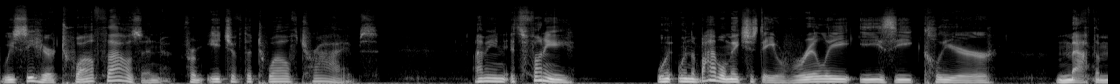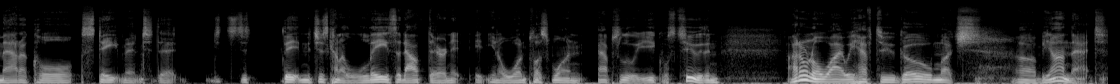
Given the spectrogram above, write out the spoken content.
we see here 12,000 from each of the 12 tribes. I mean, it's funny when, when the Bible makes just a really easy, clear mathematical statement that it's just they, and it just kind of lays it out there and it, it, you know one plus one absolutely equals two then i don't know why we have to go much uh, beyond that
